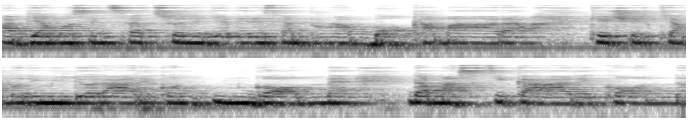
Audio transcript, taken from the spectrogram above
abbiamo sensazione di avere sempre una bocca amara che cerchiamo di migliorare con gomme da masticare, con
